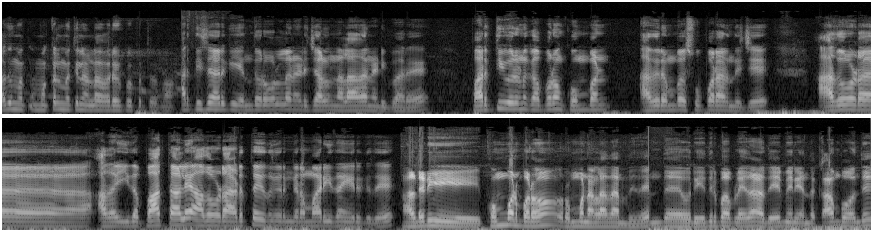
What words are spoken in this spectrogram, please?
அது மக் மக்கள் மத்தியில் நல்லா வரவேற்பு பெற்றது தான். கார்த்தி சாருக்கு எந்த ரோலில் நடித்தாலும் நல்லா தான் நடிப்பார். பருத்தி வீரனுக்கு அப்புறம் கொம்பன் அது ரொம்ப சூப்பராக இருந்துச்சு. அதோட அதை இதை பார்த்தாலே அதோட அடுத்த இதுங்கிற மாதிரி தான் இருக்குது. ஆல்ரெடி கொம்பன் படம் ரொம்ப நல்லா தான் இருந்தது. இந்த ஒரு எதிர்பார்ப்பிலே தான் அதேமாரி அந்த காம்போ வந்து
